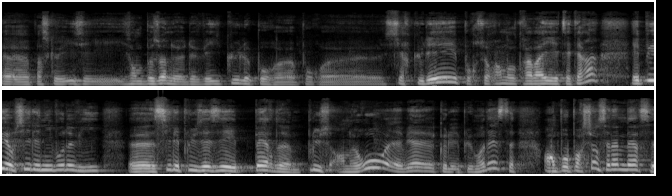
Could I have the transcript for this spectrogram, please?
euh, parce qu'ils ils ont besoin de, véhicules pour, pour circuler, pour se rendre au travail, etc. Et puis il y a aussi les niveaux de vie. si les plus aisés perdent plus en euros eh bien, que les plus modestes, en proportion c'est l'inverse.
